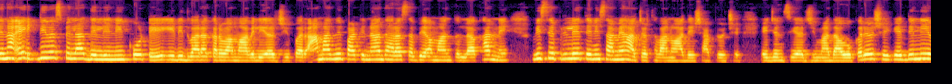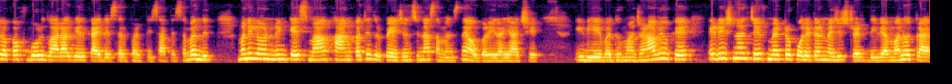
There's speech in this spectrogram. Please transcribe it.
તેના એક દિવસ પહેલા દિલ્હીની કોર્ટે ઈડી દ્વારા કરવામાં આવેલી અરજી પર આમ આદમી પાર્ટીના ધારાસભ્ય અમાનતુલ્લા ખાનને વીસ એપ્રિલે તેની સામે હાજર થવાનો આદેશ આપ્યો છે. એજન્સી અરજીમાં દાવો કર્યો છે કે દિલ્હી વકફ બોર્ડ દ્વારા ગેરકાયદેસર ભરતી સાથે સંબંધિત મની લોન્ડરિંગ કેસમાં ખાન કથિત રૂપે એજન્સીના સમન્સને અવગણી રહ્યા છે. ઈડીએ વધુમાં જણાવ્યું કે additional chief metropolitan magistrate Divya મલ્હોત્રાએ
